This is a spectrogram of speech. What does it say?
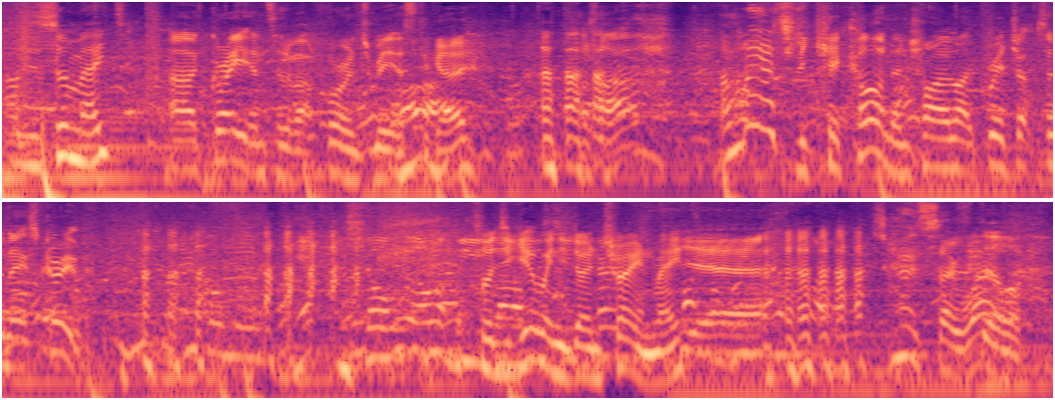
How's your swim, mate? Uh, great until about 400 metres to go. I was like, "Oh, I might actually kick on and try and like bridge up to the next group. That's what you get when you don't train, mate. Yeah. it's going so well. Still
